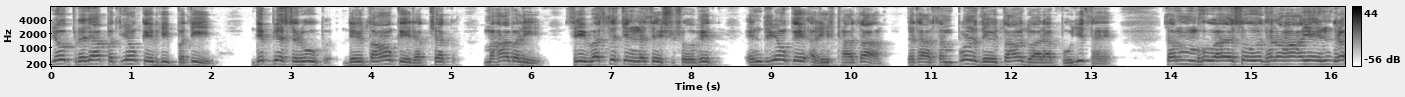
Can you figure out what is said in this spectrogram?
जो प्रजापतियों के भी पति, दिव्य स्वरूप देवताओं के रक्षक महाबली श्री वस्त्र चिन्ह से सुशोभित इंद्रियों के अधिष्ठाता तथा संपूर्ण देवताओं द्वारा पूजित हैं। शंभुव शोधना इंद्र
